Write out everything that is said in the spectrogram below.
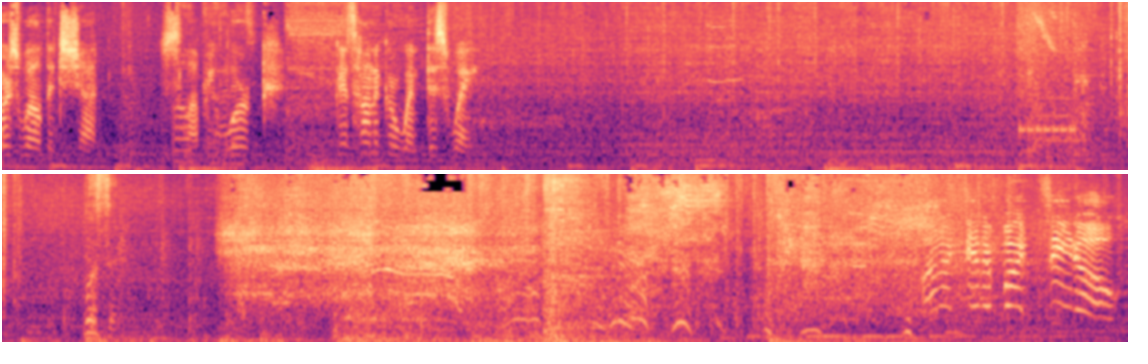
Doors welded shut. Sloppy work. Guess Honecker went this way. Listen, Unidentified Xeno!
